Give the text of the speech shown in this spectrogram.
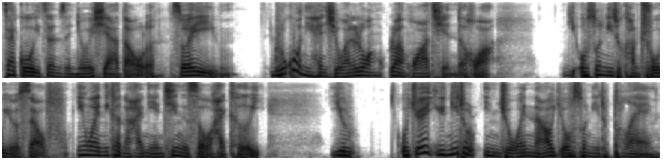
再过一阵子你就会吓到了。所以，如果你很喜欢乱乱花钱的话，你 also need to control yourself，因为你可能还年轻的时候还可以。You，我觉得 you need to enjoy now，you also need to plan。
